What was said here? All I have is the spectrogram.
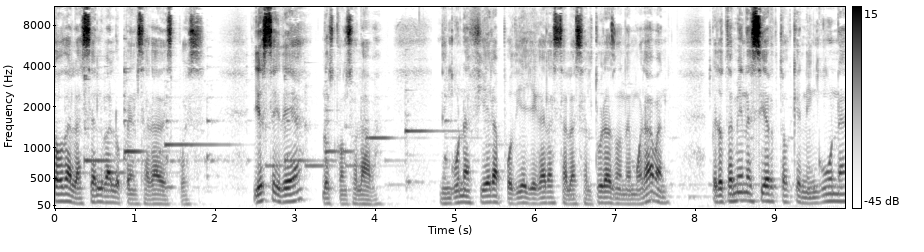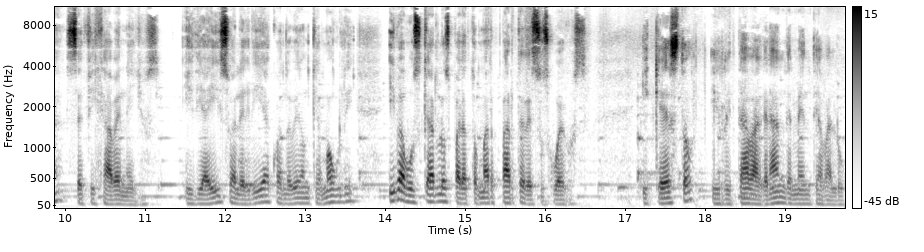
toda la selva lo pensará después. Y esta idea los consolaba. Ninguna fiera podía llegar hasta las alturas donde moraban, pero también es cierto que ninguna se fijaba en ellos. Y de ahí su alegría cuando vieron que Mowgli iba a buscarlos para tomar parte de sus juegos, y que esto irritaba grandemente a Balú.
